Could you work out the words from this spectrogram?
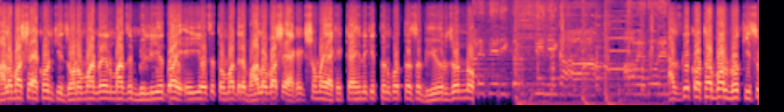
ভালোবাসা এখন কি জনমানের মাঝে মিলিয়ে দেয়? এই হচ্ছে তোমাদের ভালোবাসা। এক এক সময় এক এক কাহিনী কীর্তন করতেছো ভিউর জন্য। আজকে কথা বলব কিছু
